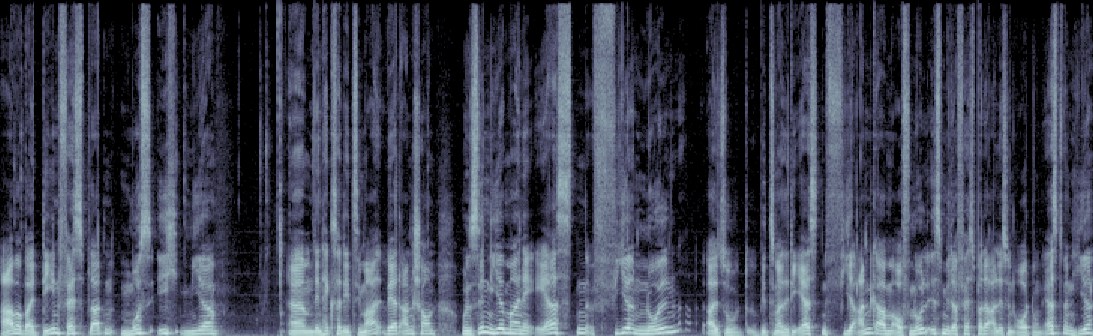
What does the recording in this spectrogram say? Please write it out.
aber bei den Festplatten muss ich mir ähm, den Hexadezimalwert anschauen und sind hier meine ersten vier Nullen, also beziehungsweise die ersten vier Angaben auf Null, ist mit der Festplatte alles in Ordnung. Erst wenn hier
